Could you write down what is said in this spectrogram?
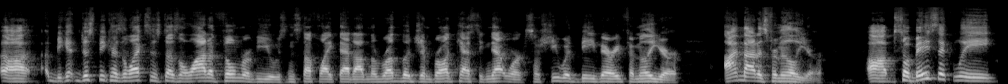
uh, because just because Alexis does a lot of film reviews and stuff like that on the Radulich and Broadcasting Network, so she would be very familiar. I'm not as familiar. Uh, so basically,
